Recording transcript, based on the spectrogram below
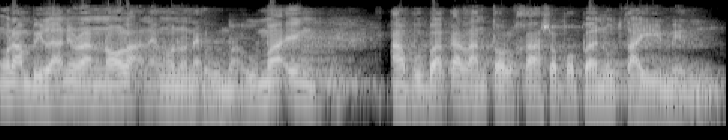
orang bilani orang nolak nek ngono nek huma. Huma ing Abu Bakar lan Tolha sapa Banu Taimin.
